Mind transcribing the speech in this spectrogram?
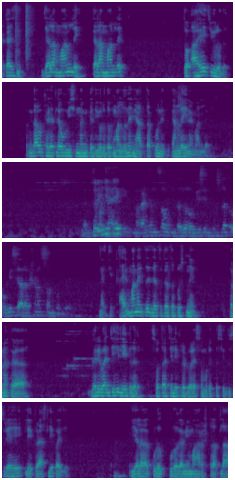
काहीच नाही. ज्याला मानलंय त्याला मानलंय तो आहेच विरोधक. पण गावखेड्यातल्या ओबीसींना मी कधी विरोधक मानलं नाही आणि आत्ता कोण आहेत त्यांनाही नाही मानलं आहे मराठ्यांचा जर ओबीसीत घुसला तर ओबीसी आरक्षणच संपून जाईल. नाही ते काय म्हणायचं ज्याचा त्याचा प्रश्न आहे. पण गरिबांची ही लेकरं स्वतःचे लेकरं डोळ्यासमोर आहेत तसे दुसरे हे लेकरं असले पाहिजे याला पुढं पुरोगामी महाराष्ट्रातला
